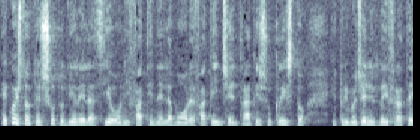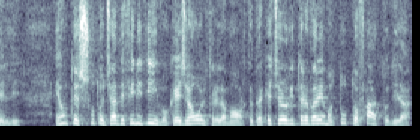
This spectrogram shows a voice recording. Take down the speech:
e questo tessuto di relazioni fatti nell'amore, fatti incentrati su Cristo, il primogenito dei fratelli, è un tessuto già definitivo, che è già oltre la morte, perché ce lo ritroveremo tutto fatto di là,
